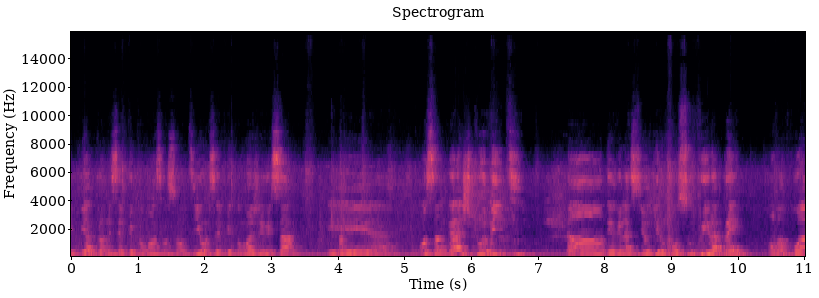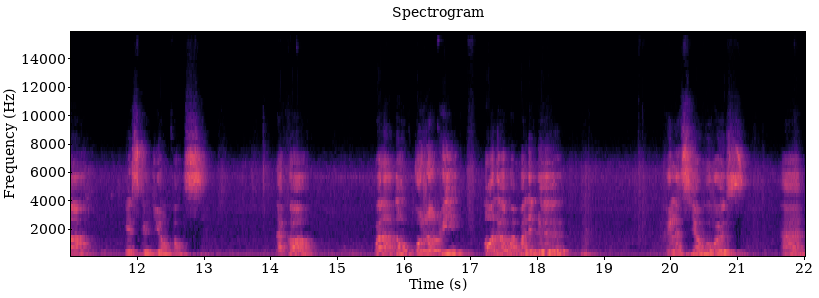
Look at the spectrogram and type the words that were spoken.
et puis après, on ne sait plus comment s'en sortir, on ne sait plus comment gérer ça, et euh, on s'engage trop vite dans des relations qui nous font souffrir après on va voir qu'est-ce que Dieu en pense. D'accord? Voilà, donc aujourd'hui, on ne va pas parler de relations amoureuses. Hein?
